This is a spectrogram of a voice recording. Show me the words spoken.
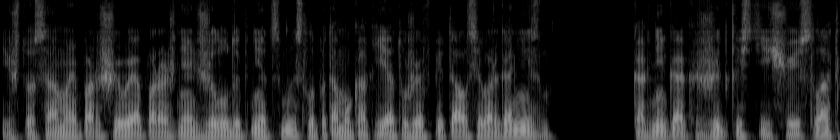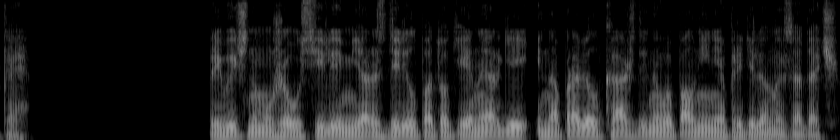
И что самое паршивое, опорожнять желудок нет смысла, потому как яд уже впитался в организм. Как-никак жидкость еще и сладкая. Привычным уже усилием я разделил потоки энергии и направил каждый на выполнение определенных задач.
